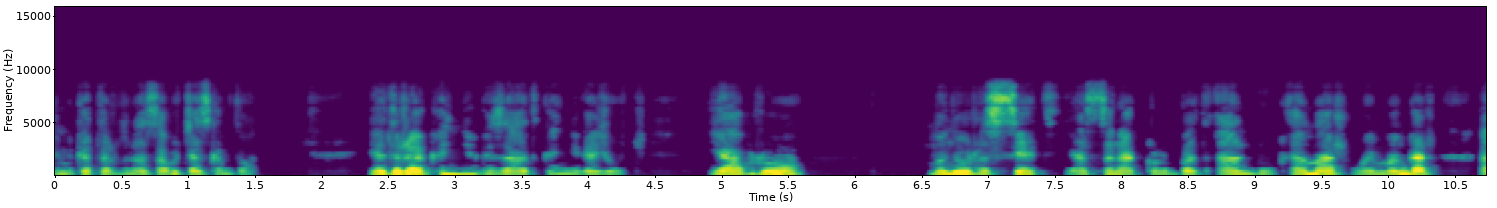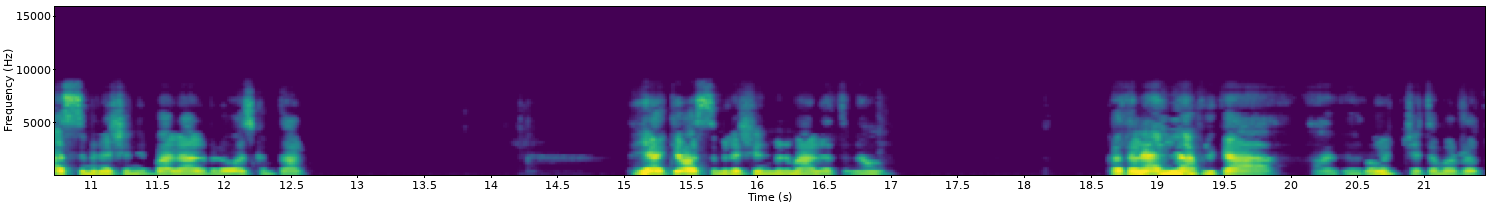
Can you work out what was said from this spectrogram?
የሚከተሉትን ሀሳቦች አስቀምጠዋል። የድህረ ቅኝ ግዛት ቅኝ ገዢዎች የአብሮ መኖር እሴት ያሰናክሉበት አንዱ ቀመር ወይም መንገድ assimilation ይባላል ብለው ያስቀምጣሉ። ጥያቄው assimilation ምን ማለት ነው? ከተለያዩ የአፍሪካ ሀገሮች የተመረጡ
